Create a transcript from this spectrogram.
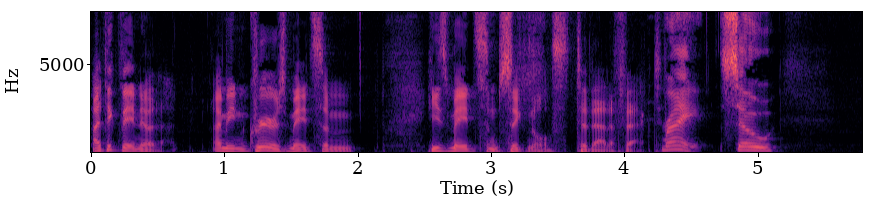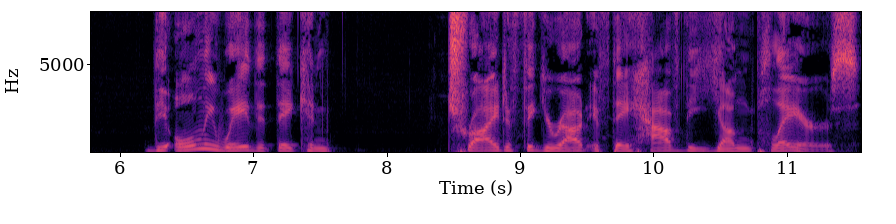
I think they know that. I mean, Grier's made some. He's made some signals to that effect. Right. So the only way that they can try to figure out if they have the young players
